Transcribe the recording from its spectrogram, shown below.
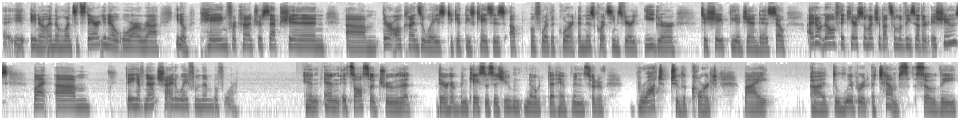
you know and then once it's there you know or uh, you know paying for contraception um, there are all kinds of ways to get these cases up before the court. And this court seems very eager to shape the agenda so i don't know if they care so much about some of these other issues but um, they have not shied away from them before and and it's also true that there have been cases, as you note, that have been sort of brought to the court by uh, deliberate attempts. So the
